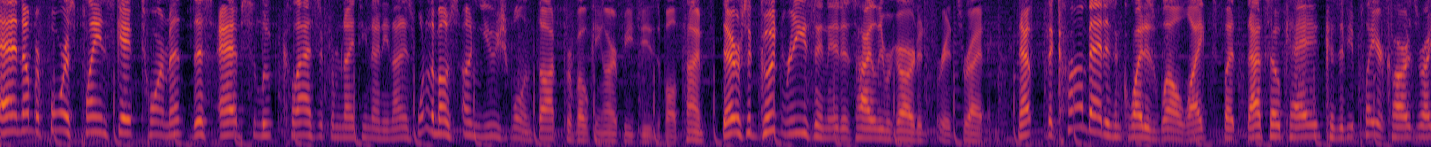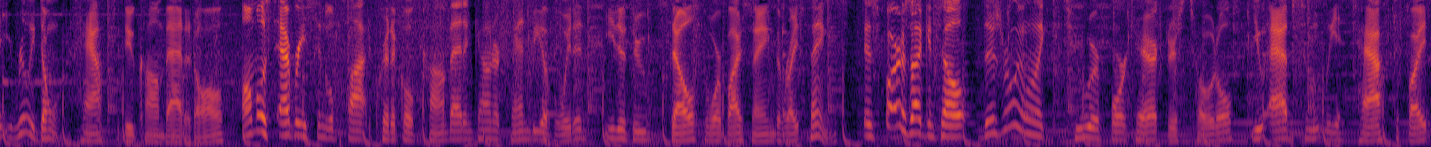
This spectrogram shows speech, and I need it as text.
And number four is Planescape Torment. This absolute classic from 1999 is one of the most unusual and thought provoking RPGs of all time. There's a good reason it is highly regarded for its writing. Now, the combat isn't quite as well liked, but that's okay, because if you play your cards right, you really don't have to do combat at all. Almost every single plot critical combat encounter can be avoided, either through stealth or by saying the right things. As far as I can tell, there's really only like two or four characters total you absolutely have to fight,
